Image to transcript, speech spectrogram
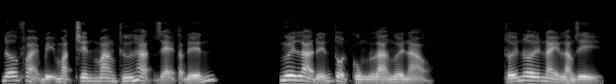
đỡ phải bị mặt trên mang thứ hạt rẻ tập đến. Ngươi là đến tột cùng là người nào? Tới nơi này làm gì?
